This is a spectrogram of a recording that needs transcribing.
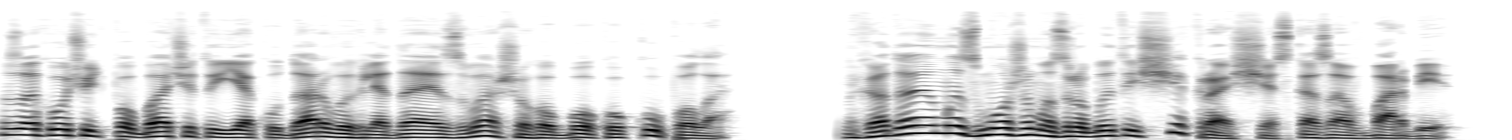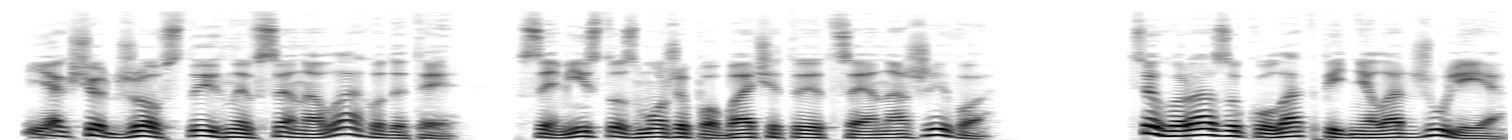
захочуть побачити, як удар виглядає з вашого боку купола. Гадаю, ми зможемо зробити ще краще, сказав Барбі. Якщо Джо встигне все налагодити, все місто зможе побачити це наживо. Цього разу кулак підняла Джулія,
